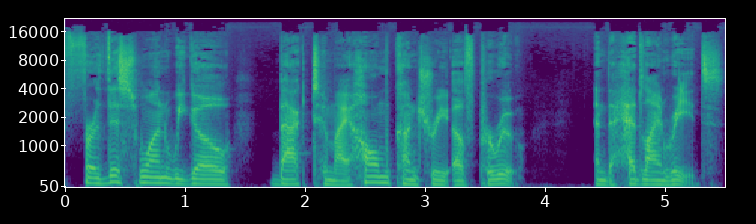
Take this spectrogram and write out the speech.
For this one, we go back to my home country of Peru, and the headline reads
